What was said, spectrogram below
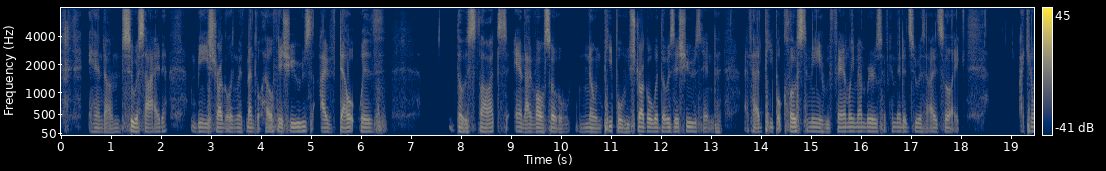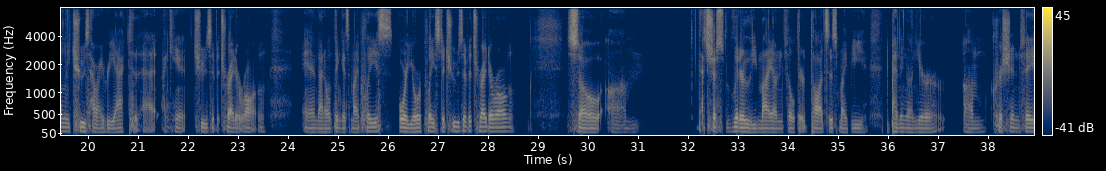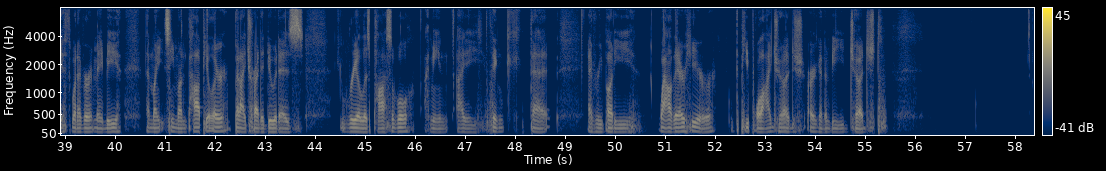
And um, suicide, me struggling with mental health issues, I've dealt with those thoughts, and I've also known people who struggle with those issues, and I've had people close to me who family members have committed suicide. So, like, I can only choose how I react to that. I can't choose if it's right or wrong and I don't think it's my place or your place to choose if it's right or wrong. So, um, that's just literally my unfiltered thoughts. This might be depending on your um, Christian faith, whatever it may be. That might seem unpopular, but I try to do it as real as possible. I mean, I think that everybody, while they're here, the people I judge are going to be judged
